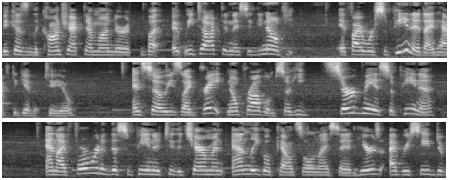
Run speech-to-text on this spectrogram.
because of the contract I'm under. But uh, we talked, and I said, you know, if you, if I were subpoenaed, I'd have to give it to you. And so he's like, great, no problem. So he served me a subpoena and I forwarded the subpoena to the chairman and legal counsel, and I said, "Here's I've received a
